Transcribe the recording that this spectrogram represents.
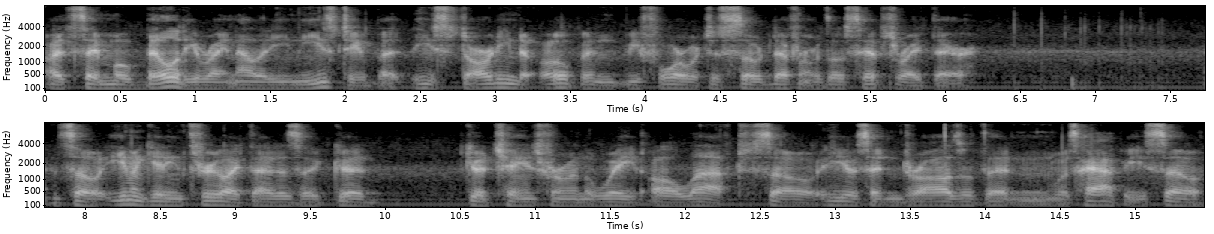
I'd say, mobility right now that he needs to. But he's starting to open before, which is so different with those hips right there. And so even getting through like that is a good, good change from when the weight all left. So he was hitting draws with it and was happy. So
